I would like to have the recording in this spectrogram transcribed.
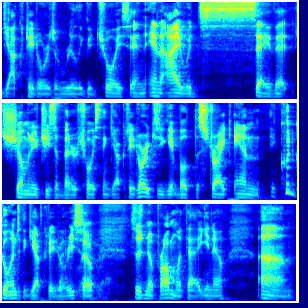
Gyakute Dori is a really good choice, and and I would say that Shomenuchi is a better choice than Gyakute Dori because you get both the strike and it could go into the Gyakute Dori, so right, right. so there's no problem with that, you know. Um,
